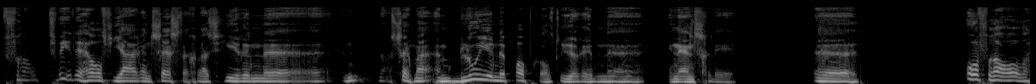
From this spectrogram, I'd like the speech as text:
vooral tweede helft jaren 60 was hier een, een, nou, zeg maar een bloeiende popcultuur in, in Enschede. Overal,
